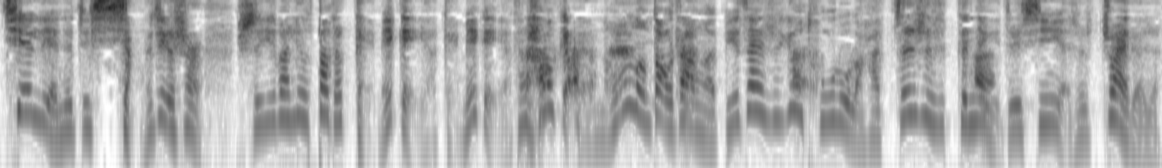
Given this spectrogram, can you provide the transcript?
牵连着这想着这个事儿，十一万六到底给没给呀？给没给呀？他说给了，能不能到账啊？别再是又秃噜了哈！真是跟着你这心也是拽着着。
